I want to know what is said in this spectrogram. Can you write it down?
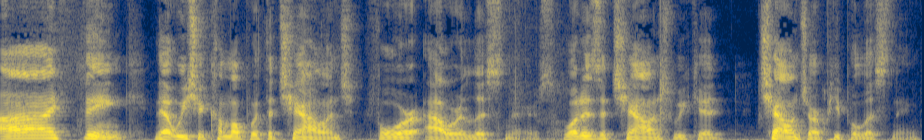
I think that we should come up with a challenge for our listeners. What is a challenge we could challenge our people listening?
